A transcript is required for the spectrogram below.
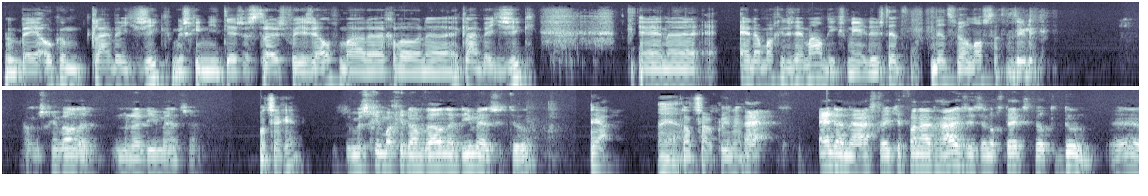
ben je ook een klein beetje ziek. Misschien niet desastreus voor jezelf, maar eh, gewoon eh, een klein beetje ziek. En, eh, en dan mag je dus helemaal niks meer. Dus dat, dat is wel lastig natuurlijk. Nou, misschien wel naar, naar die mensen. Wat zeg je? Dus misschien mag je dan wel naar die mensen toe. Ja, oh ja. dat zou kunnen. Ja, en daarnaast, weet je, vanuit huis is er nog steeds veel te doen. hè.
